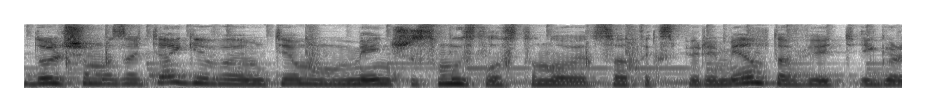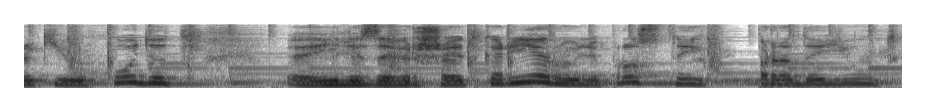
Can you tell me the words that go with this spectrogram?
дольше мы затягиваем, тем меньше смысла становится от экспериментов, ведь игроки уходят э, или завершают карьеру, или просто их продают.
